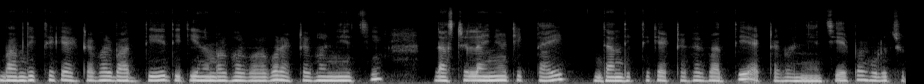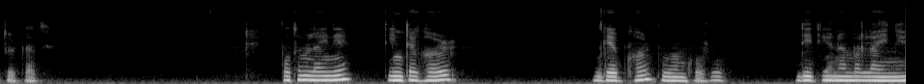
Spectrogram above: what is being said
বাম দিক থেকে একটা ঘর বাদ দিয়ে দ্বিতীয় নম্বর ঘর বরাবর একটা ঘর নিয়েছি। লাস্টের লাইনেও ঠিক তাই, ডান দিক থেকে একটা ঘর বাদ দিয়ে একটা ঘর নিয়েছি। এরপর হলুদ সুতোর কাজ। প্রথম লাইনে তিনটা ঘর, গ্যাপ ঘর পূরণ করব। দ্বিতীয় নম্বর লাইনে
